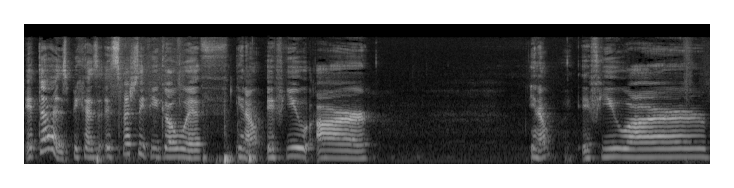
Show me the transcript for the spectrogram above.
It does because especially if you go with, you know, if you are you know, if you are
